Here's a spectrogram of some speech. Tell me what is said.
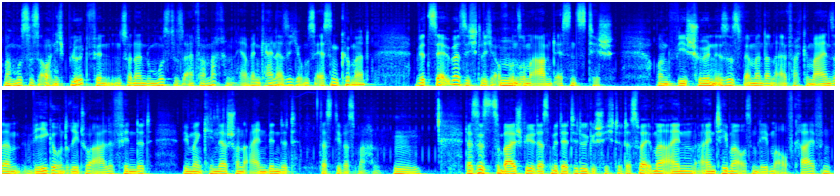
Man muss es auch nicht blöd finden, sondern du musst es einfach machen. Ja? Wenn keiner sich ums Essen kümmert, wird es sehr übersichtlich auf Mhm. unserem Abendessenstisch. Und wie schön ist es, wenn man dann einfach gemeinsam Wege und Rituale findet, wie man Kinder schon einbindet, dass die was machen. Mhm. Das ist zum Beispiel das mit der Titelgeschichte, dass wir immer ein, ein Thema aus dem Leben aufgreifen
